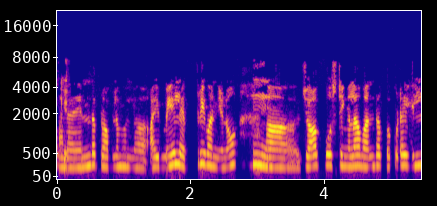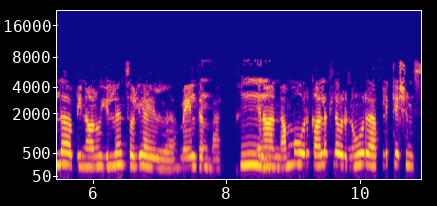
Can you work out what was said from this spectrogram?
அதுல எந்த ப்ராப்ளமும் இல்ல. I mail everyone you know job posting எல்லாம் வந்தப்ப கூட இல்ல அப்படின்னாலும் இல்லன்னு சொல்லி ஐ மெயில் தம் பேக் ஏன்னா நம்ம ஒரு காலத்துல ஒரு நூறு அப்ளிகேஷன்ஸ்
